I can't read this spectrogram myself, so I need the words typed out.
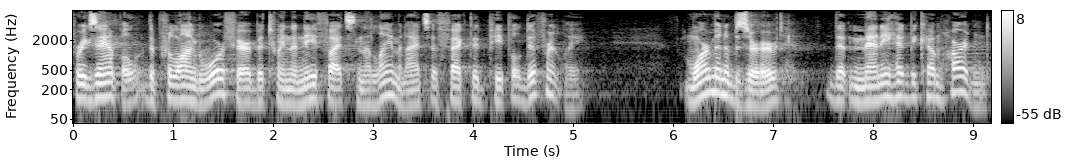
For example, the prolonged warfare between the Nephites and the Lamanites affected people differently. Mormon observed that many had become hardened,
